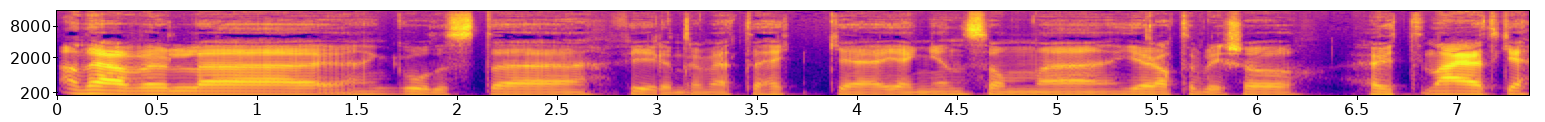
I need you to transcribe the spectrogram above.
Ja, Det er vel eh, godeste 400 meter hekk-gjengen som eh, gjør at det blir så høyt Nei, jeg vet ikke.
